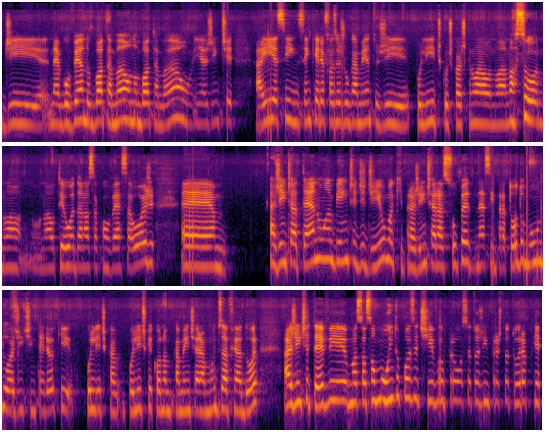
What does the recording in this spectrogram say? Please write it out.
de né, governo bota a mão, não bota a mão, e a gente Aí, assim, sem querer fazer julgamentos de políticos, que eu acho que não é, não é, nosso, não é, não é o teor da nossa conversa hoje, é, a gente até num ambiente de Dilma, que para a gente era super, né, assim, para todo mundo, a gente entendeu que política, política economicamente era muito desafiador, a gente teve uma situação muito positiva para o setor de infraestrutura, porque,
